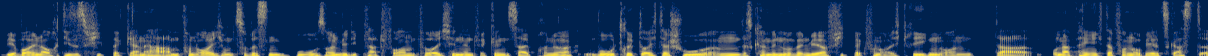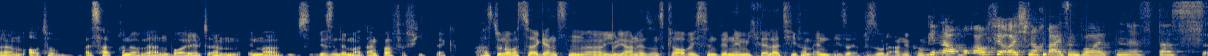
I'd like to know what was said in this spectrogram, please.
wir wollen auch dieses Feedback gerne haben von euch, um zu wissen, wo sollen wir die Plattform für euch hin entwickeln, Sidepreneur, wo drückt euch der Schuh. Ähm, das können wir nur, wenn wir Feedback von euch kriegen und da unabhängig davon, ob ihr jetzt Gastautor ähm, bei Sidepreneur werden wollt, ähm, immer, wir sind immer dankbar für Feedback. Hast du noch was zu ergänzen, äh, Juliane? Sonst glaube ich, sind wir nämlich relativ am Ende dieser Episode angekommen. Genau, worauf wir euch noch weisen wollten, ist, dass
